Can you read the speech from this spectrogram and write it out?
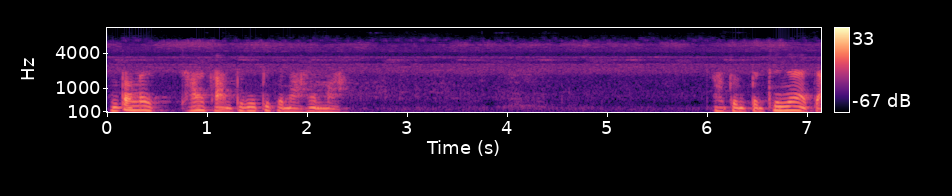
มันต้องได้ใช้การพิจิจารณาให้มากจนเป็นที่แน่ใจ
